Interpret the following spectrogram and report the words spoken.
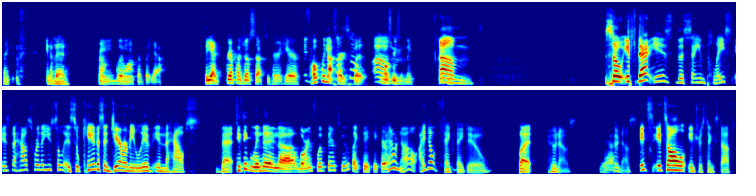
like in a bed from Willy Wonka. But yeah, but yeah, Grandpa Joe sucks. You heard it here. It- Hopefully not first, but also, most um, recently. Um. So if that is the same place as the house where they used to live, so Candace and Jeremy live in the house that Do you think Linda and uh, Lawrence live there too? Like they take care of? I don't know. I don't think they do, but who knows? Yeah. Who knows? It's it's all interesting stuff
